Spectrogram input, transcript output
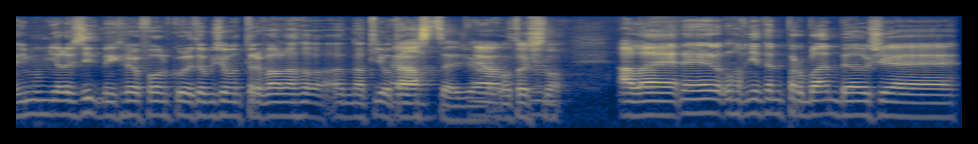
oni mu měli vzít mikrofon kvůli tomu, že on trval na, na té otázce, že jo. jo, o to šlo. Mm. Ale ne, hlavně ten problém byl, že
